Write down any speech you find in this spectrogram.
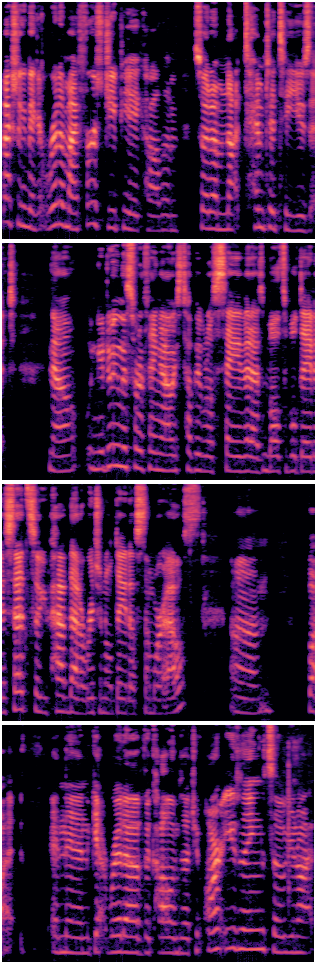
I'm actually going to get rid of my first GPA column so that I'm not tempted to use it. Now, when you're doing this sort of thing, I always tell people to save it as multiple data sets so you have that original data somewhere else. Um, but and then get rid of the columns that you aren't using so you're not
